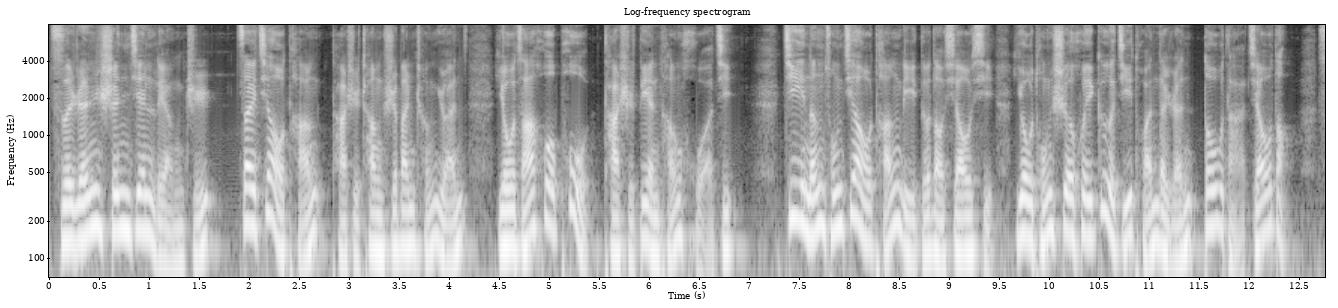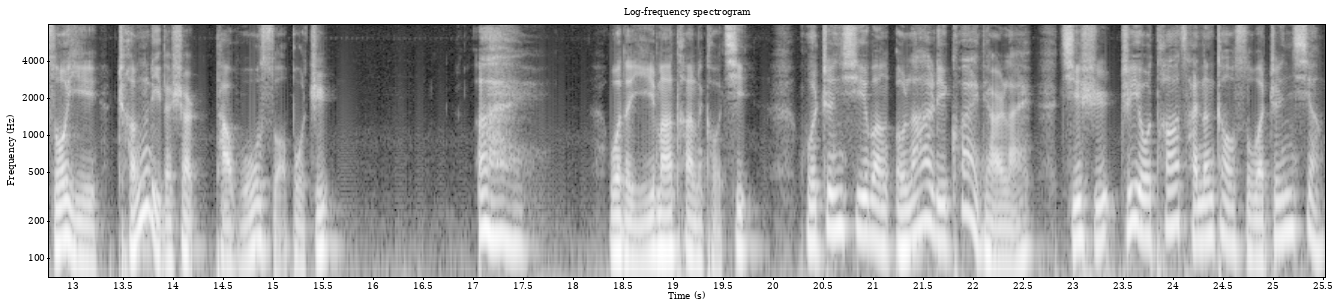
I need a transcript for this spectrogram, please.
此人身兼两职。在教堂，他是唱诗班成员；有杂货铺，他是殿堂伙计，既能从教堂里得到消息，又同社会各集团的人都打交道，所以城里的事儿他无所不知。唉，我的姨妈叹了口气，我真希望欧拉里快点来。其实只有他才能告诉我真相。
